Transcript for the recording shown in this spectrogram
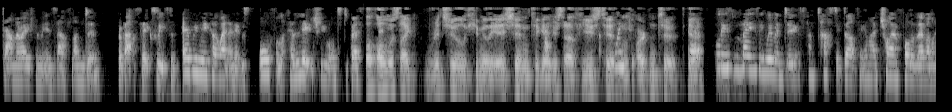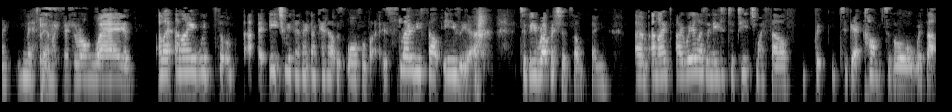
down the road from me in South London for about six weeks. And every week I went and it was awful. Like I literally wanted to burst. Almost like ritual humiliation to get yourself used to it and hardened to it. Yeah. Uh, all these amazing women doing this fantastic dancing and I try and follow them and I miss it and I go the wrong way. And and I, and I would sort of, uh, each week I think, okay, that was awful, but it slowly felt easier to be rubbish at something. Um, and I, I realized I needed to teach myself the, to get comfortable with that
